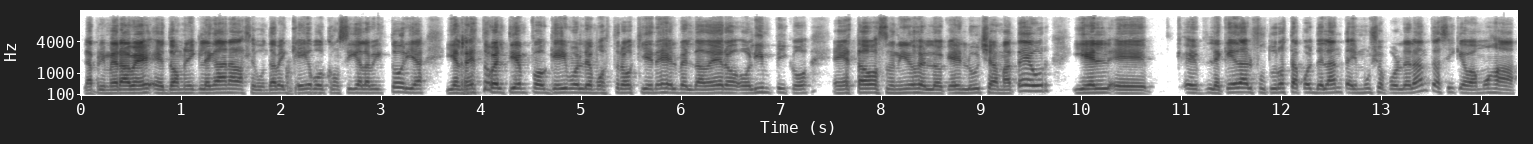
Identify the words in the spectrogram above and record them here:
La primera vez eh, Dominic le gana, la segunda vez Gable consigue la victoria y el resto del tiempo Gable le mostró quién es el verdadero olímpico en Estados Unidos en lo que es lucha amateur y él... Eh, le queda el futuro está por delante, hay mucho por delante, así que vamos a,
